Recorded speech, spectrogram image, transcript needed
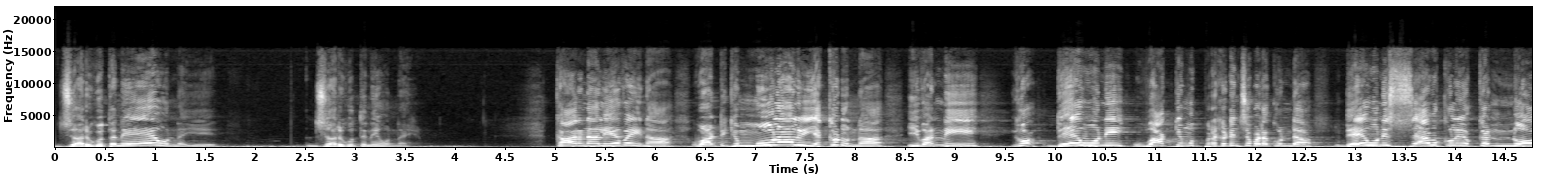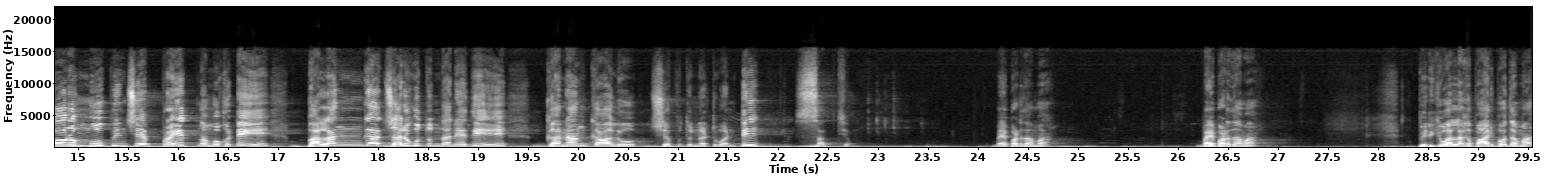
జరుగుతూనే ఉన్నాయి. జరుగుతూనే ఉన్నాయి. కారణాలు ఏవైనా వాటికి మూలాలు ఎక్కడున్నా ఇవన్నీ ఇగో దేవుని వాక్యము ప్రకటించబడకుండా దేవుని సేవకుల యొక్క నోరు మూపించే ప్రయత్నం ఒకటి బలంగా జరుగుతుందనేది గణాంకాలు చెబుతున్నటువంటి సత్యం. భయపడదామా? భయపడదామా? పిరికి వాళ్ళగా పారిపోదామా?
